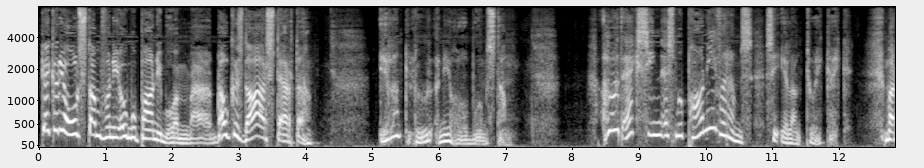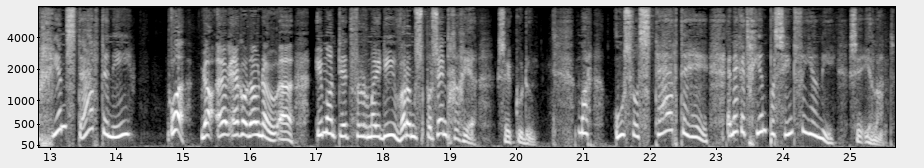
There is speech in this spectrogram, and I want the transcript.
Kyk in die holstam van die ou mopani boom, uh, dalk is daar sterte. Eland loer in die holboomstam. Al wat ek sien is mopani wurms, sê Eland toe hy kyk. Maar geen sterte nie. O, ja, ek ek onthou nou, uh, iemand het vir my die wurms persent gegee, sê Kudu. Maar ons wil sterte hê en ek het geen persent vir jou nie, sê Eland.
